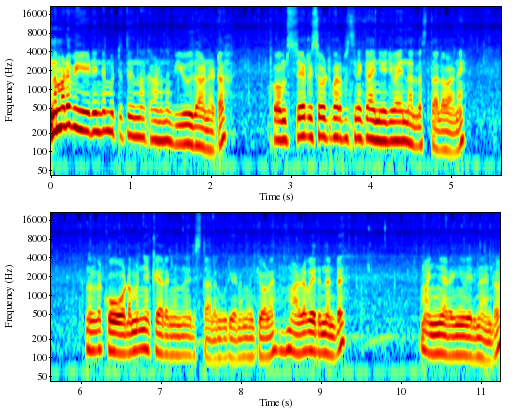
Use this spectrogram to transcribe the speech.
നമ്മുടെ വീടിന്റെ മുറ്റത്ത് നിന്ന് കാണുന്ന വ്യൂ ഇതാണ് കേട്ടോ. ഹോം സ്റ്റേ റിസോർട്ട് പർപ്പസിനൊക്കെ അനുയോജ്യമായ നല്ല സ്ഥലമാണ്. നല്ല കോടമഞ്ഞൊക്കെ ഇറങ്ങുന്ന ഒരു സ്ഥലം കൂടിയാണ്. നോക്കിയോളെ മഴ വരുന്നുണ്ട്. മഞ്ഞിറങ്ങി വരുന്നുണ്ടോ.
